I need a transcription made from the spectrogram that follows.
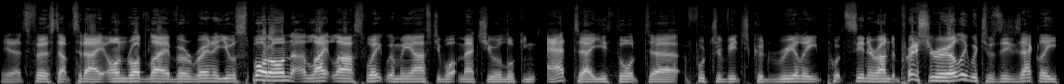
Yeah, that's first up today on Rod Laver Arena. You were spot on uh, late last week when we asked you what match you were looking at. Uh, you thought uh, could really put Sinner under pressure early, which was exactly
